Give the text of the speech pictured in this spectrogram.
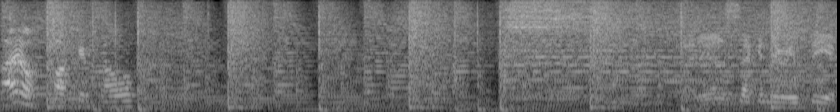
I don't fucking know. They had a secondary theme.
